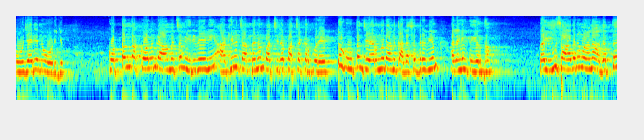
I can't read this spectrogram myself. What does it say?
പൂജാരി എന്നെ ഓടിക്കും. കൊട്ടം തക്കോലം രാമച്ചം ഇരുവേലി അഖിൽ ചന്ദനം പച്ചില പച്ചക്കർപ്പൂര എട്ട് കൂട്ടം ചേർന്നതാണ് കലശദ്രവ്യം അല്ലെങ്കിൽ തീർത്ഥം. ഈ സാധനമാണ് അകത്ത്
